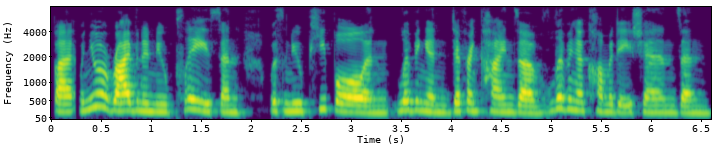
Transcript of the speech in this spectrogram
But when you arrive in a new place and with new people and living in different kinds of living accommodations and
